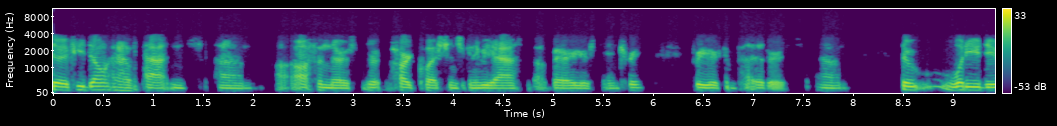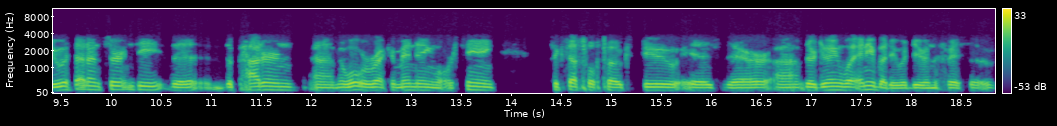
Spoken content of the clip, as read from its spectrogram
So if you don't have patents, um, often there's there hard questions are going to be asked about barriers to entry for your competitors. Um, so what do you do with that uncertainty? The the pattern um, and what we're recommending, what we're seeing successful folks do is they're uh, they're doing what anybody would do in the face of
